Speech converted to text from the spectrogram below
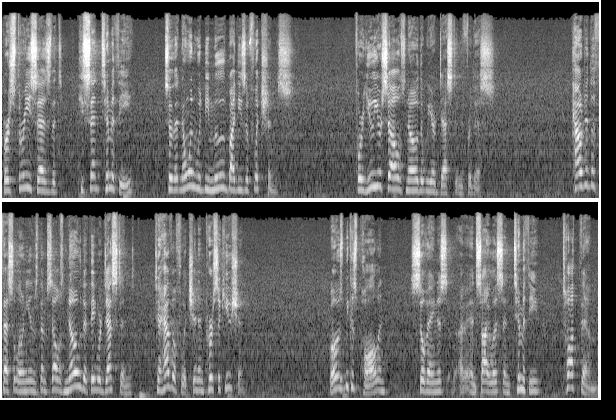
Verse 3 says that he sent Timothy so that no one would be moved by these afflictions. For you yourselves know that we are destined for this. How did the Thessalonians themselves know that they were destined to have affliction and persecution? Well, it was because Paul and Silvanus uh, and Silas and Timothy taught them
